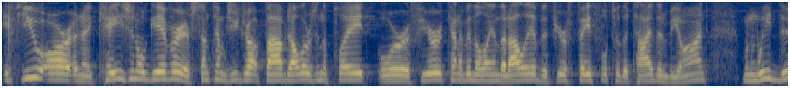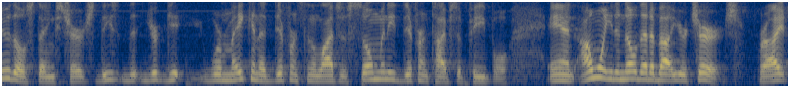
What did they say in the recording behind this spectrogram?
if you are an occasional giver, if sometimes you drop five dollars in the plate, or if you're kind of in the land that I live, if you're faithful to the tithe and beyond, when we do those things, church, these you're we're making a difference in the lives of so many different types of people, and I want you to know that about your church, right?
